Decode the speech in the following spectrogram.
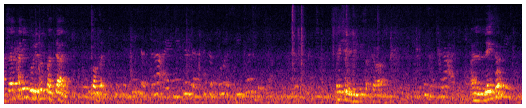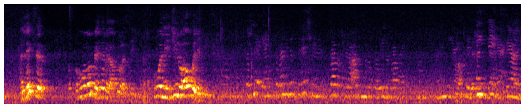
عشان حنيجوا للنقطة الثانية تفضل في القراءة يعني كل على حسب طول السيكونس ولا إيش اللي بيقيس القراءة؟ الليزر؟ الليزر هو ما بيعتمد على طول السيكونس هو اللي يجي له أول يقيس طب لا يعني طبعا قصدي ليش يعني بعض القراءات مرة طويلة بعض آه. يعني تركيز يعني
